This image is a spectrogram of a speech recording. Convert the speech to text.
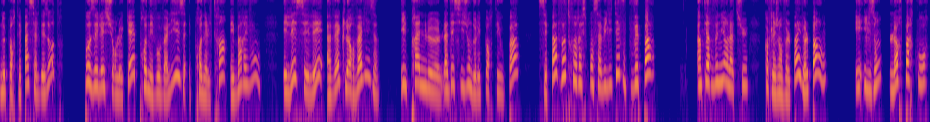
ne portez pas celles des autres, posez-les sur le quai, prenez vos valises, prenez le train et barrez-vous, et laissez-les avec leurs valises. Ils prennent la décision de les porter ou pas, c'est pas votre responsabilité. Vous pouvez pas intervenir là-dessus. Quand les gens veulent pas, ils veulent pas. Hein. Et ils ont leur parcours.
